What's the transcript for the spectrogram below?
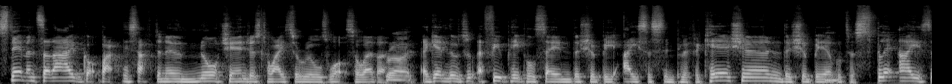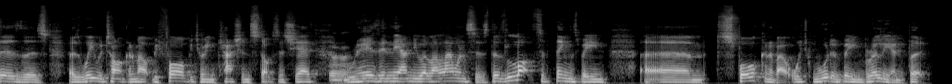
statements that I've got back this afternoon. No changes to ISA rules whatsoever. Right. Again, there was a few people saying there should be ISA simplification. They should be able to split ISAs as as we were talking about before between cash and stocks and shares. Raising the annual allowances. There's lots of things being um, spoken about which would have been brilliant, but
